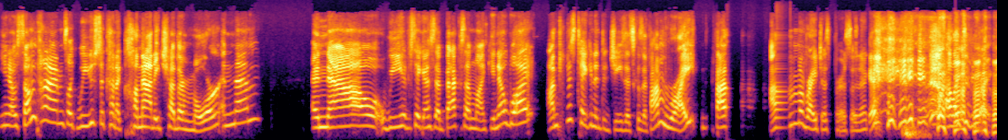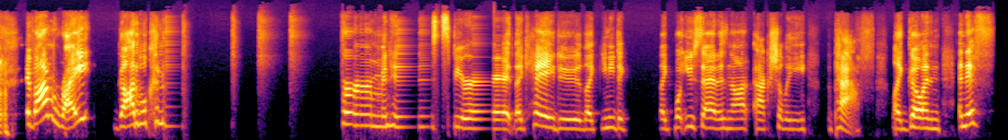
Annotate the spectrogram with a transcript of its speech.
you know, sometimes like we used to kind of come at each other more in them. And now we have taken a step back. So I'm like, you know what? I'm just taking it to Jesus. Because if I'm right, if I I'm a righteous person, okay. I like to be right. If I'm right, God will confirm in his spirit, like, hey, dude, like you need to like what you said is not actually the path. Like go and and if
